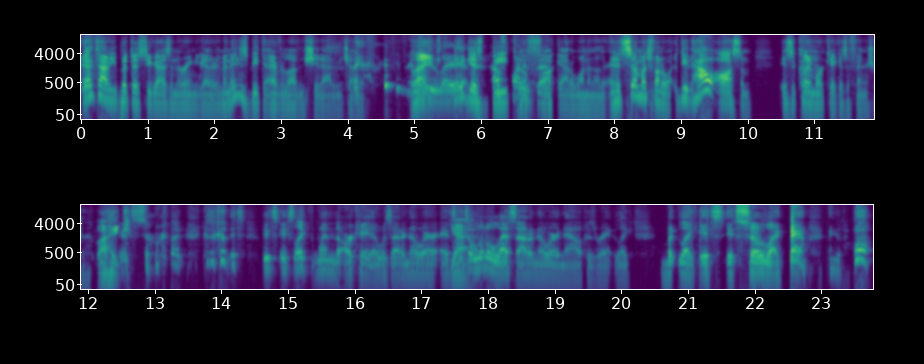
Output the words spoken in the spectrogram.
Yeah. anytime you put those two guys in the ring together, man, they just beat the ever loving shit out of each other. Really do like lay it they in. just How beat the that? fuck out of one another, and it's so much fun to watch, dude. How awesome is the Claymore kick as a finisher? Like, It's so good because it, it's it's it's like when the RKO was out of nowhere. It's it's a little less out of nowhere now because right like, but like it's it's so like bam and you're oh.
